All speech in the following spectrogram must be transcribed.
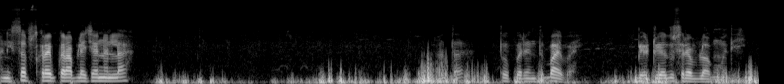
आणि सबस्क्राईब करा आपल्या चॅनलला. आता तोपर्यंत बाय बाय. भेटूया दुसऱ्या ब्लॉगमध्ये.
